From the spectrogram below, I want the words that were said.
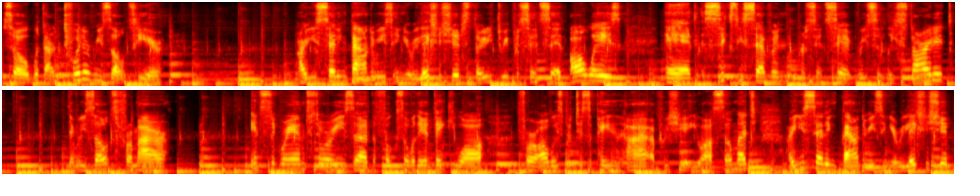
So with our Twitter results here, are you setting boundaries in your relationships? 33% said always, and 67% said recently started. The results from our Instagram stories, uh, the folks over there, thank you all for always participating. I appreciate you all so much. Are you setting boundaries in your relationship?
